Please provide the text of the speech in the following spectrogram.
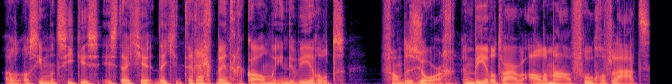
als, als iemand ziek is, is dat je, dat je terecht bent gekomen in de wereld van de zorg. Een wereld waar we allemaal vroeg of laat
